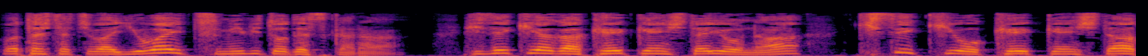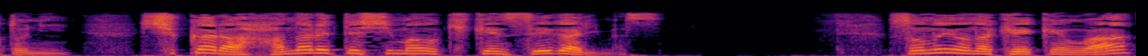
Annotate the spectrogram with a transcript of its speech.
私たちは弱い罪人ですから、ヒゼキヤが経験したような奇跡を経験した後に、主から離れてしまう危険性があります。そのような経験は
